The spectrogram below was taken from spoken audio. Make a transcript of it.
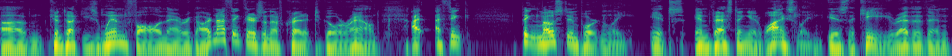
um, Kentucky's windfall in that regard. And I think there's enough credit to go around. I, I think, think most importantly, it's investing it wisely is the key rather than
